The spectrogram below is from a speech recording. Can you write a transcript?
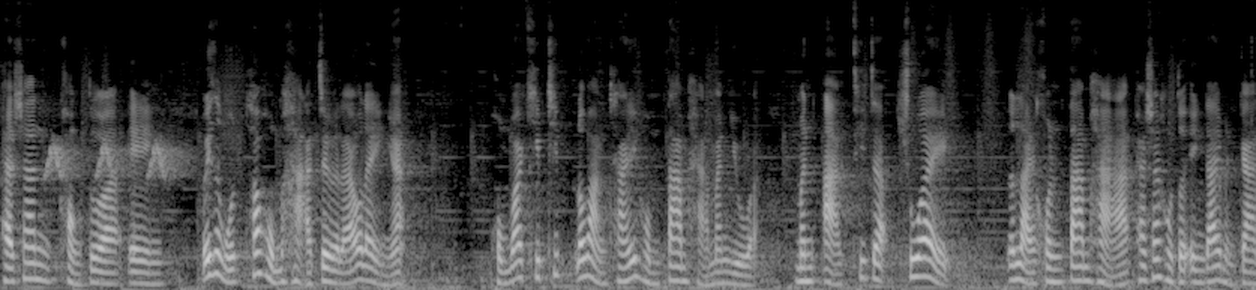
passion ของตัวเองเฮ้ยสมมติถ้าผมหาเจอแล้วอะไรอย่างเงี้ยผมว่าคลิปที่ระหว่างทางที่ผมตามหามันอยู่อะมันอาจที่จะช่วย หลายคนตามหา passion ของตัวเองได้เหมือนกัน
